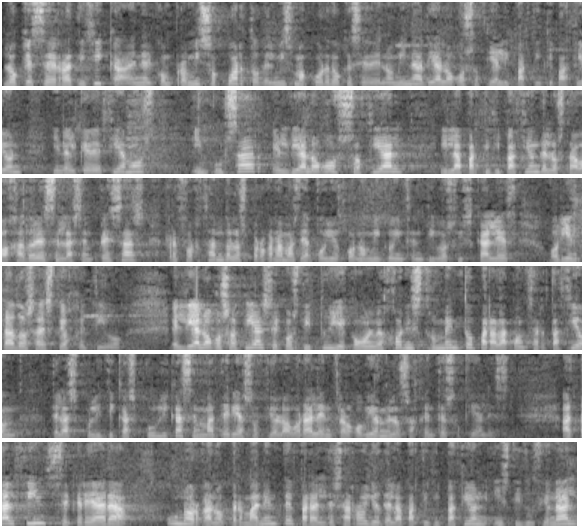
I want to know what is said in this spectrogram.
lo que se ratifica en el compromiso cuarto del mismo acuerdo que se denomina diálogo social y participación y en el que decíamos impulsar el diálogo social y la participación de los trabajadores en las empresas, reforzando los programas de apoyo económico e incentivos fiscales orientados a este objetivo. El diálogo social se constituye como el mejor instrumento para la concertación de las políticas públicas en materia sociolaboral entre el Gobierno y los agentes sociales. A tal fin, se creará un órgano permanente para el desarrollo de la participación institucional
